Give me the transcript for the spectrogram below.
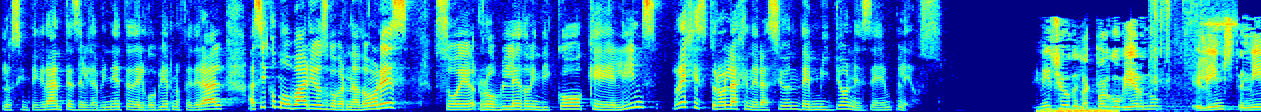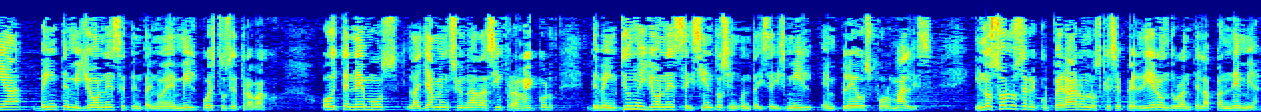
los integrantes del gabinete del gobierno federal, así como varios gobernadores, Zoe Robledo indicó que el IMSS registró la generación de millones de empleos. Al inicio del actual gobierno, el IMSS tenía 20 millones 79 mil puestos de trabajo. Hoy tenemos la ya mencionada cifra récord de 21 millones 656 mil empleos formales. Y no solo se recuperaron los que se perdieron durante la pandemia,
